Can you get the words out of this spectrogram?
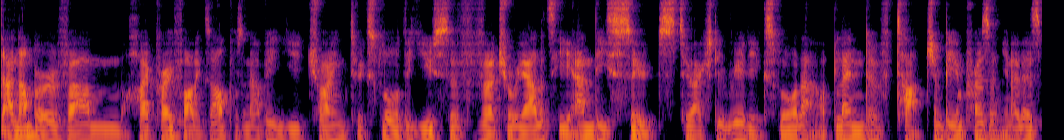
a number of um, high profile examples are now being used, trying to explore the use of virtual reality and these suits to actually really explore that blend of touch and being present. You know, there's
